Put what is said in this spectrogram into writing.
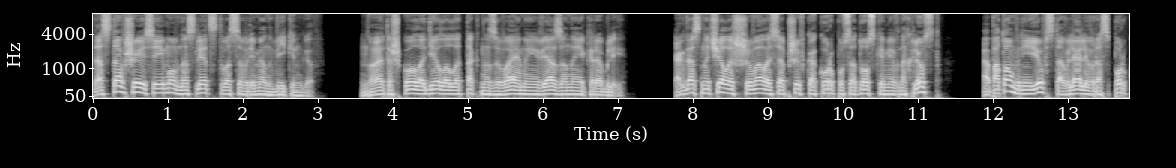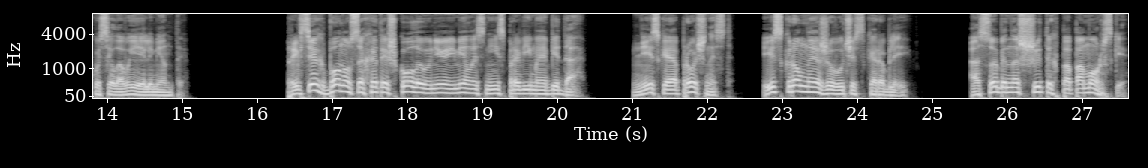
доставшаяся ему в наследство со времен викингов. Но эта школа делала так называемые вязаные корабли, когда сначала сшивалась обшивка корпуса досками внахлёст, а потом в нее вставляли в распорку силовые элементы. При всех бонусах этой школы у нее имелась неисправимая беда — низкая прочность и скромная живучесть кораблей. Особенно сшитых по-поморски,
